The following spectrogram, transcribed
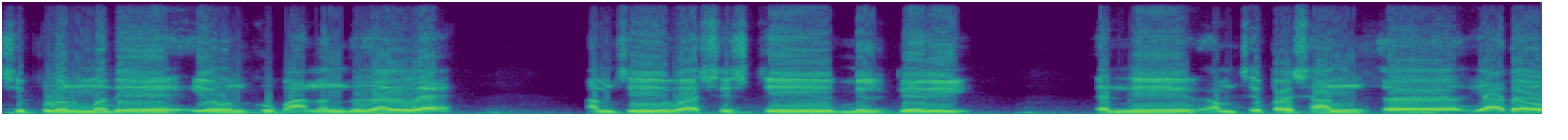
चिपळूणमध्ये येऊन खूप आनंद झालेला आहे. आमची वाशिष्ठी मिल्क डेअरी त्यांनी आमचे प्रशांत यादव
